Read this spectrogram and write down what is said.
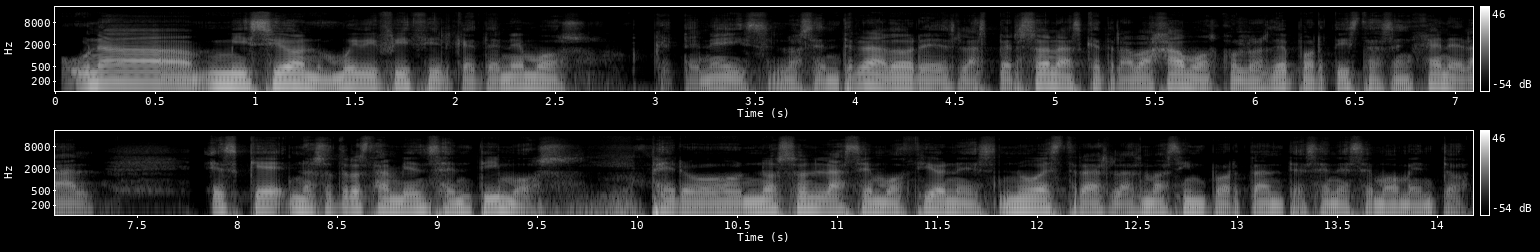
Una misión muy difícil que tenemos, que tenéis los entrenadores, las personas que trabajamos con los deportistas en general, es que nosotros también sentimos, pero no son las emociones nuestras las más importantes en ese momento.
